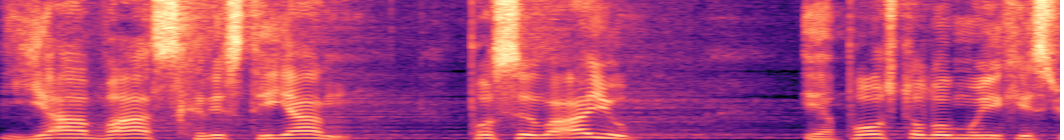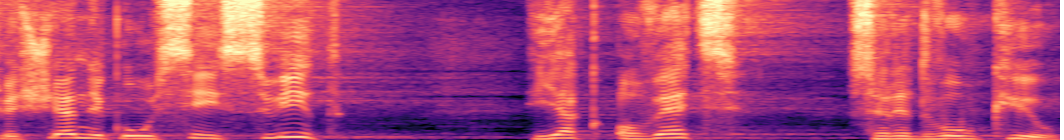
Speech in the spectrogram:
я вас, християн, посилаю і апостолів моїх, і священнику усій світ, як овець серед вовків.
